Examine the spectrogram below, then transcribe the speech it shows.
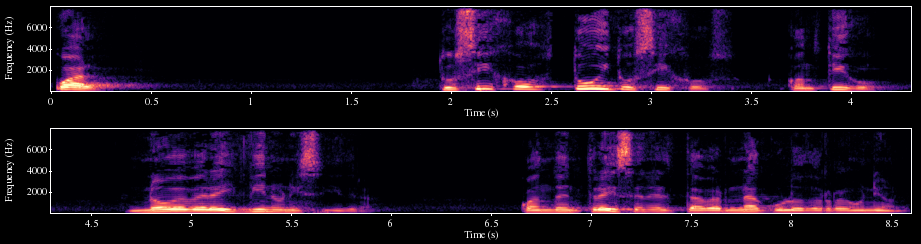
¿Cuál? Tus hijos, tú y tus hijos, contigo, no beberéis vino ni sidra cuando entréis en el tabernáculo de reunión,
